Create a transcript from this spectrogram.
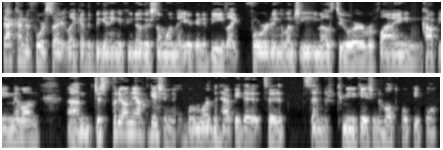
that kind of foresight, like at the beginning, if you know there's someone that you're going to be like forwarding a bunch of emails to or replying and copying them on, um, just put it on the application. We're more than happy to, to send communication to multiple people.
